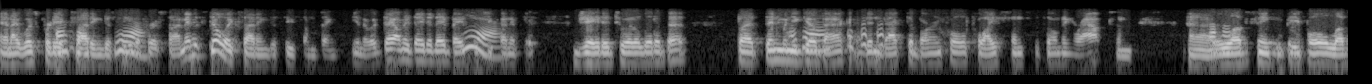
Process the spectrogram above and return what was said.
And it was pretty okay. exciting to see yeah. the first time. And it's still exciting to see something, you know, on a day to day basis, yeah. you kind of get jaded to it a little bit. But then when okay. you go back, I've been back to Barnesville twice since the filming wraps, and uh, uh-huh. love seeing people, love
